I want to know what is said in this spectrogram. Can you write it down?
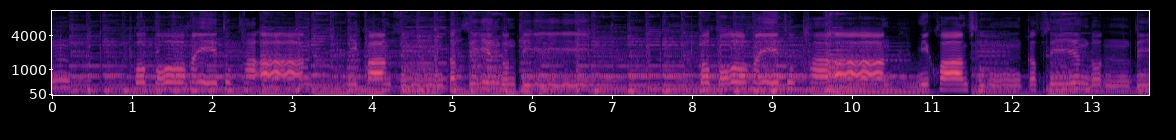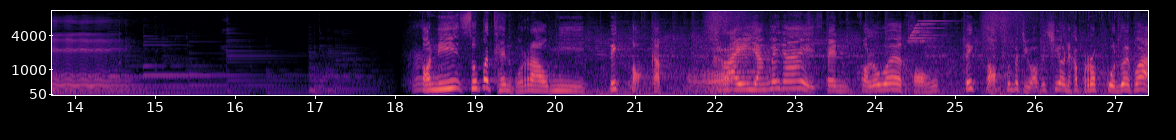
นต์ก็ขอให้ทุกท่านมีความสุขกับเสียงดนตรี ก็ขอให้ทุกท่าน ความสุขกับเสียงดนตรีตอนนี้ซูเปอร์เทนของเรามี TikTok ครับ ใครยังไม่ได้เป็น follower ของ TikTok ซุปเปอร์จิ๋วออฟฟิเชียลนะครับ รบกวนด้วยเพราะว่า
